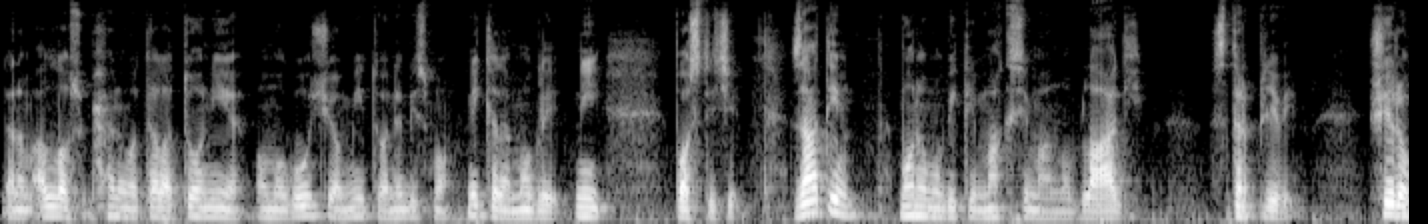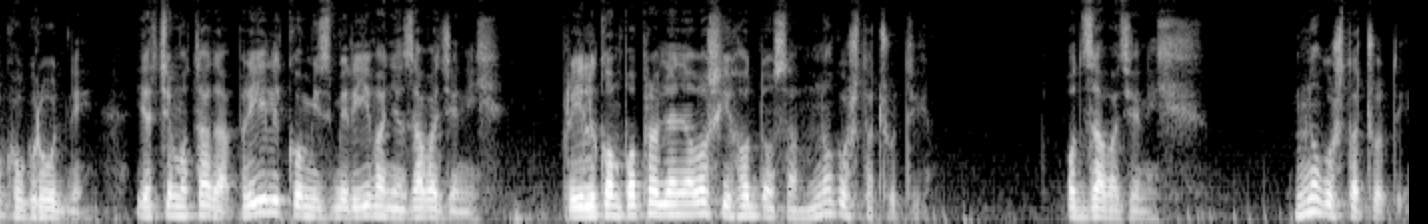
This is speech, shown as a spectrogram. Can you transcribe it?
da nam Allah subhanahu wa ta'ala to nije omogućio, mi to ne bismo nikada mogli ni postići. Zatim moramo biti maksimalno blagi, strpljivi, širokogrudni, jer ćemo tada prilikom izmirivanja zavađenih, prilikom popravljanja loših odnosa mnogo šta čuti od zavađenih. Mnogo šta čuti.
